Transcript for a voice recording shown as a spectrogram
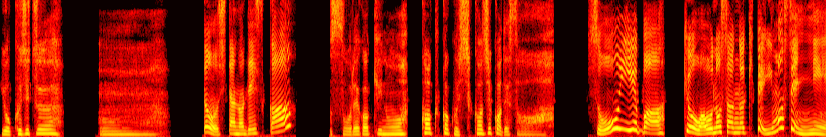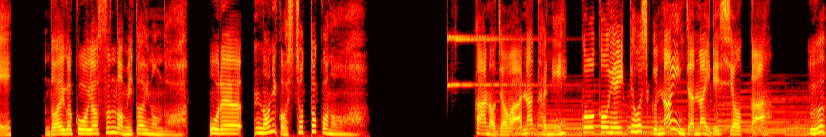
翌日。うーん。どうしたのですか？それが昨日カクカクしかじかでさ。そういえば今日は小野さんが来ていませんね。大学を休んだみたいなんだ。俺何かしちゃったかな彼女はあなたに合コンへ行ってほしくないんじゃないでしょうか。え？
